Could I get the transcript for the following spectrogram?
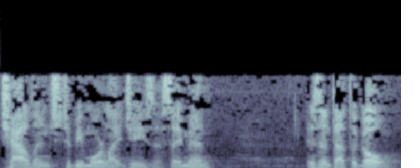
challenged to be more like Jesus. Amen? Isn't that the goal?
